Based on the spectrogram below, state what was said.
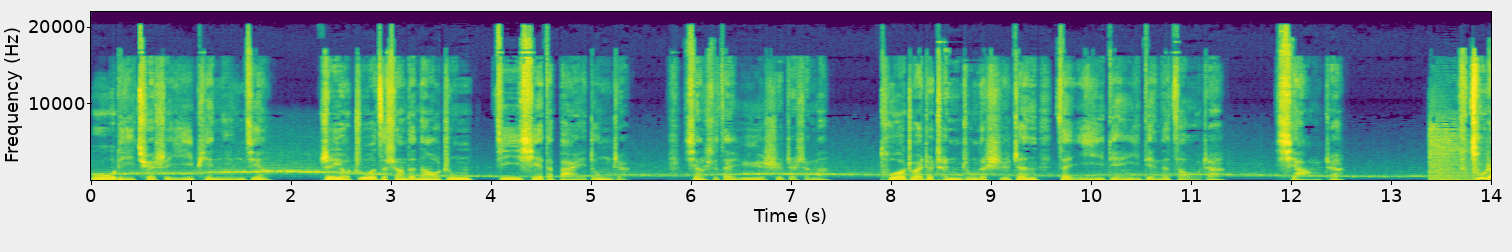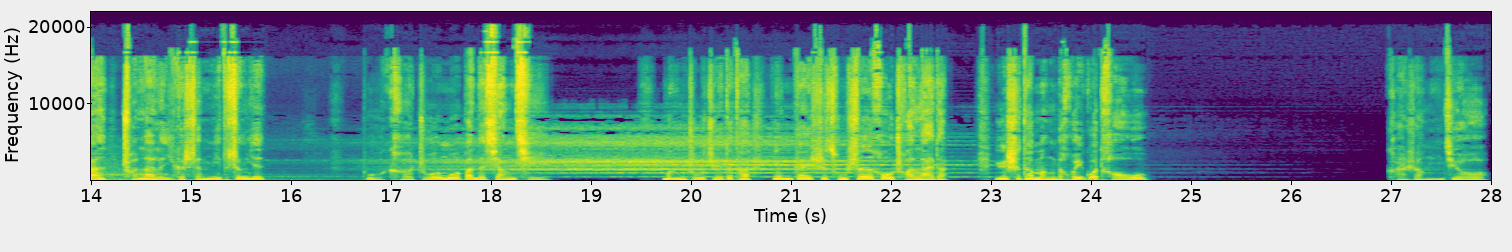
屋里却是一片宁静，只有桌子上的闹钟机械地摆动着，像是在预示着什么。拖拽着沉重的时针，在一点一点的走着，想着。突然传来了一个神秘的声音，不可琢磨般的响起。梦竹觉得他应该是从身后传来的，于是他猛地回过头，可仍旧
